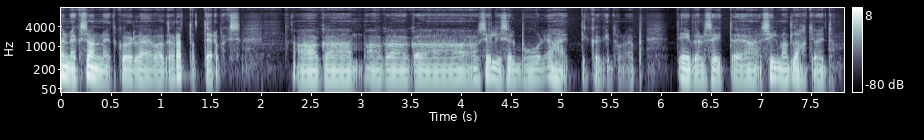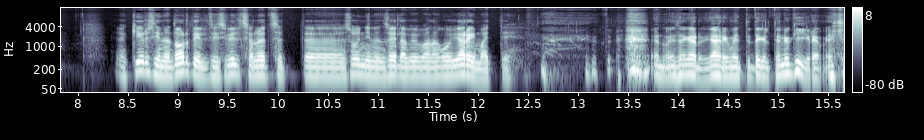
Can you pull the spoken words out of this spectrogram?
õnneks on, et kui lähevad rattad terveks. aga, aga, aga sellisel puhul jah, et ikkagi tuleb tee peal sõita ja silmad lahti hoida. ja Kirsina tordil siis Viltson ütles, et äh, sunninen sõidab juba nagu Jari-Mati et ma ei saa ka aru, Jari-Mati tegelikult on ju kiirem, et,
